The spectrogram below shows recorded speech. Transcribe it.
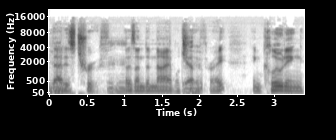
That is truth. Mm-hmm. That is undeniable Yep. truth, right? Including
